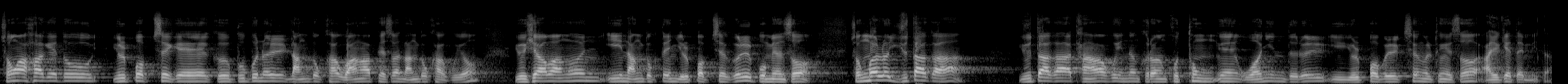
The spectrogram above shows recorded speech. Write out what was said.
정확하게도 율법 책의 그 부분을 낭독하고 왕 앞에서 낭독하고요. 요시아 왕은 이 낭독된 율법 책을 보면서 정말로 유다가 유다가 당하고 있는 그런 고통의 원인들을 이 율법을 책을 통해서 알게 됩니다.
